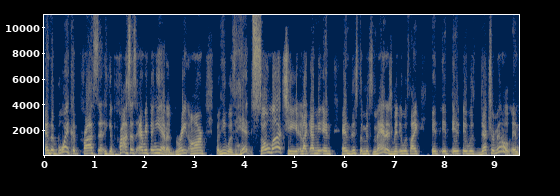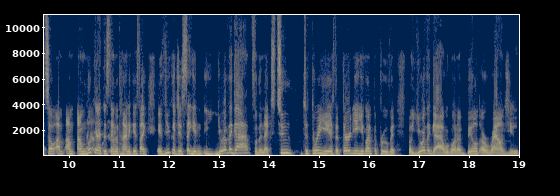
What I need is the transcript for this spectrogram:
and the boy could process. He could process everything. He had a great arm, but he was hit so much here. Like I mean, and and just the mismanagement. It was like it it it, it was detrimental. And so I'm I'm, I'm looking at this thing with Heinicke. It's like if you could just say you, you're the guy for the next two to three years years. The third year, you're going to have to prove it, but you're the guy. We're going to build around you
